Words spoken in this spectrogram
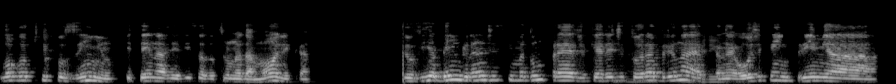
logotipozinho que tem na revista da Turma da Mônica, eu via bem grande em cima de um prédio, que era editora Abril na época, né? Hoje quem imprime a,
